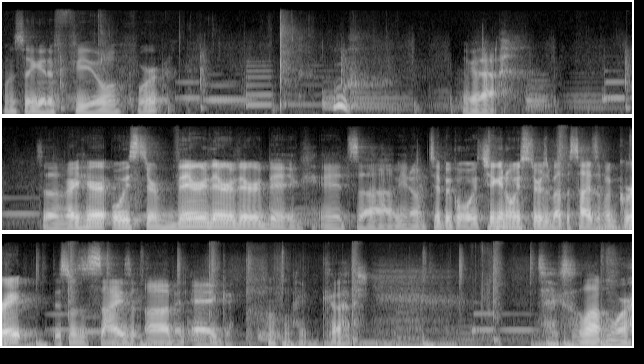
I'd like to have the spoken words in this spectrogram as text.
once I get a feel for it. Whew. Look at that. So right here, oyster, very, very, very big. It's, uh, you know, typical chicken oyster is about the size of a grape. This one's the size of an egg. Oh my gosh. Takes a lot more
